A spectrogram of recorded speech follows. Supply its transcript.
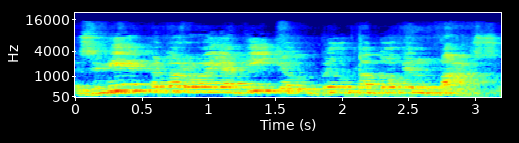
Зверь, которого я видел, был подобен барсу.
